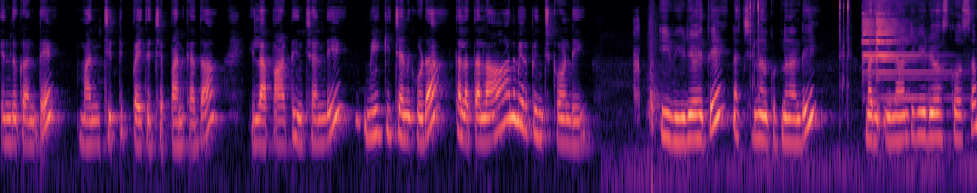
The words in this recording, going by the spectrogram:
ఎందుకంటే మంచి టిప్ అయితే చెప్పాను కదా. ఇలా పాటించండి. మీ కిచెన్ కూడా తలతలాను మెరిపించుకోండి. ఈ వీడియో అయితే నచ్చింది అనుకుంటున్నానండి మరి ఇలాంటి వీడియోస్ కోసం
